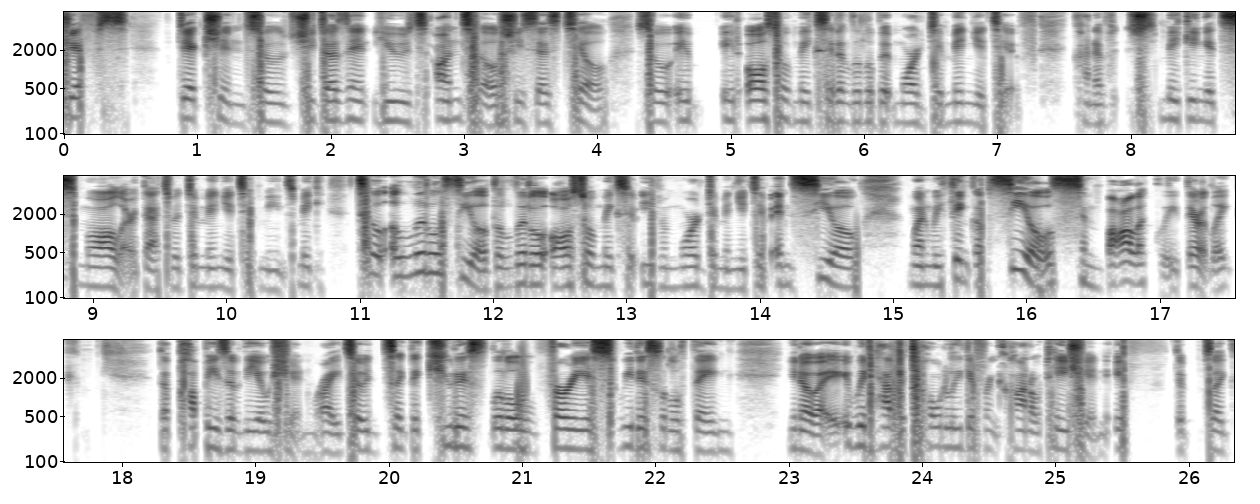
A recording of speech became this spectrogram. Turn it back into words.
shifts diction so she doesn't use until she says till so it, it also makes it a little bit more diminutive kind of making it smaller that's what diminutive means making till a little seal the little also makes it even more diminutive and seal when we think of seals symbolically they're like the puppies of the ocean, right? So it's like the cutest little, furriest, sweetest little thing. You know, it would have a totally different connotation if like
